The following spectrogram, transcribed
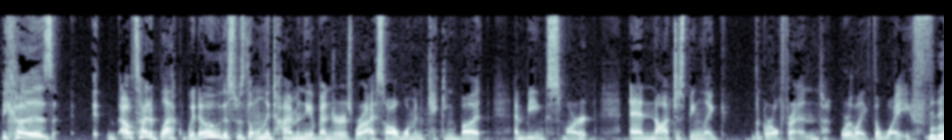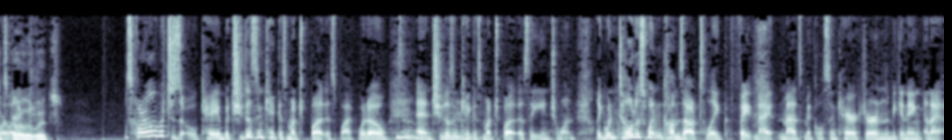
because outside of Black Widow, this was the only time in the Avengers where I saw a woman kicking butt and being smart and not just being like the girlfriend or like the wife. What about Scarlet like, Witch? Scarlet Witch is okay, but she doesn't kick as much butt as Black Widow, and she doesn't kick as much butt as the Ancient One. Like when Tilda Swinton comes out to like fight Ma- Mads Mikkelsen character in the beginning, and I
